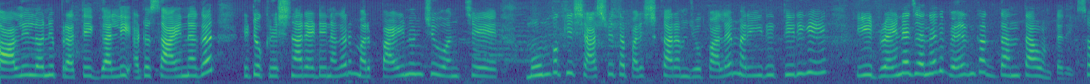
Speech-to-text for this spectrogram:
కాలనీలోని ప్రతి గల్లీ అటు సాయినగర్ ఇటు కృష్ణారెడ్డి నగర్ మరి పైనుంచి వంచే ముంపుకి శాశ్వత పరిష్కారం చూపాలి. మరి ఇది తిరిగి ఈ డ్రైనేజ్ అనేది వెనుకదంతా ఉంటుంది. సో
